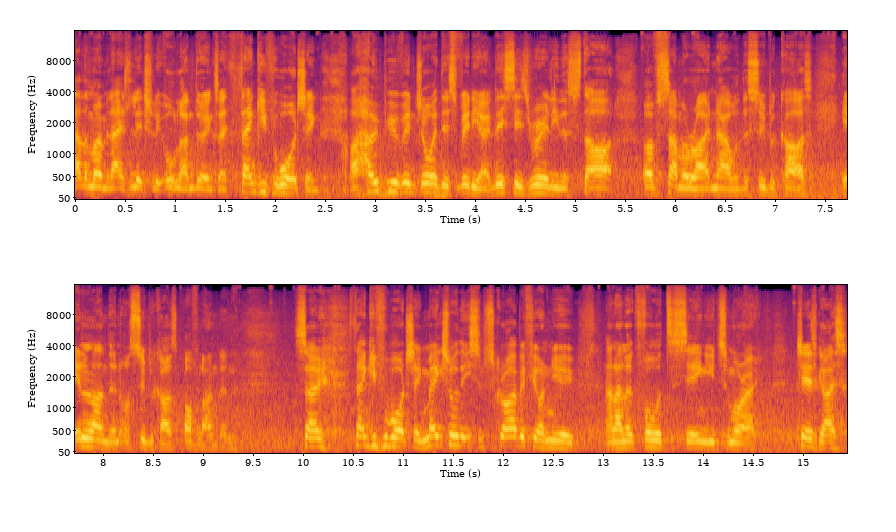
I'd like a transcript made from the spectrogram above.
at the moment that is literally all I'm doing. So thank you for watching. I hope you've enjoyed this video. This is really the start of summer right now with the supercars in London or supercars of London. So thank you for watching. Make sure that you subscribe if you're new and I look forward to seeing you tomorrow. Cheers guys.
